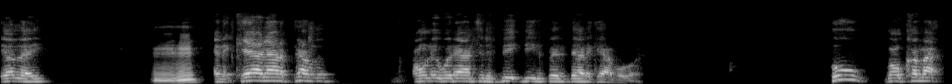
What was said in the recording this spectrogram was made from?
LA. Mm-hmm. And the Carolina Panthers on their way down to the Big D to play the Dallas Cowboys. Who gonna come out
